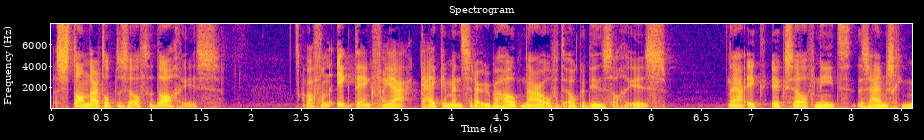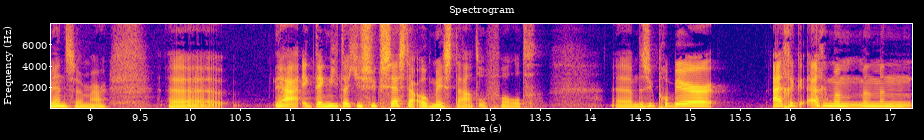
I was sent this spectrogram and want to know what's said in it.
standaard op dezelfde dag is. Waarvan ik denk van ja, kijken mensen daar überhaupt naar of het elke dinsdag is? Nou ja, ik, ik zelf niet. Er zijn misschien mensen, maar eh, ja, ik denk niet dat je succes daar ook mee staat of valt. Ehm, dus ik probeer eigenlijk, eigenlijk mijn, mijn,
